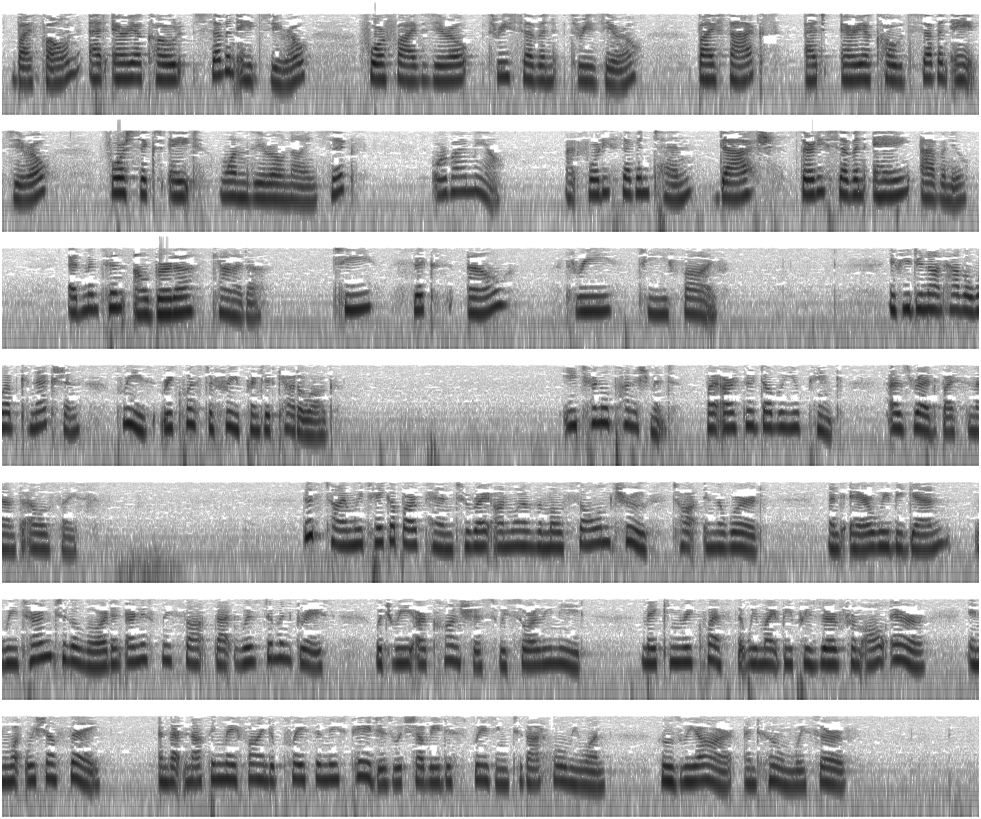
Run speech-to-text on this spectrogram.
by phone at area code 780-450-3730, by fax at area code 780-468-1096, or by mail at 4710-37A Avenue, Edmonton, Alberta, Canada, T6L 3T5. If you do not have a web connection, please request a free printed catalog. Eternal Punishment by Arthur W. Pink, as read by Samantha Elosice. This time we take up our pen to write on one of the most solemn truths taught in the Word, and ere we began, we turned to the Lord and earnestly sought that wisdom and grace which we are conscious we sorely need making request that we might be preserved from all error in what we shall say, and that nothing may find a place in these pages which shall be displeasing to that Holy One, whose we are and whom we serve.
